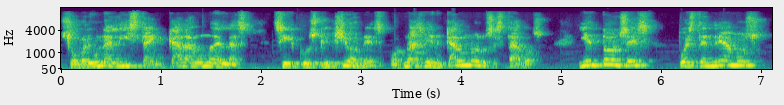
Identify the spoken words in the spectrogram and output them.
sobre una lista en cada una de las circunscripciones, o más bien en cada uno de los estados, y entonces pues tendríamos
